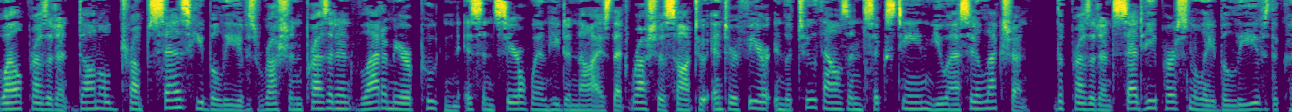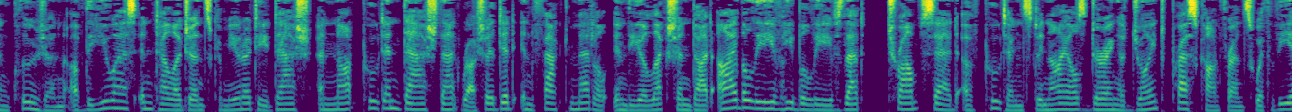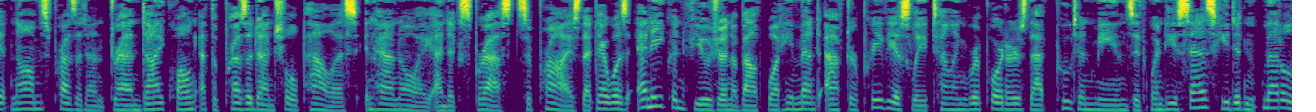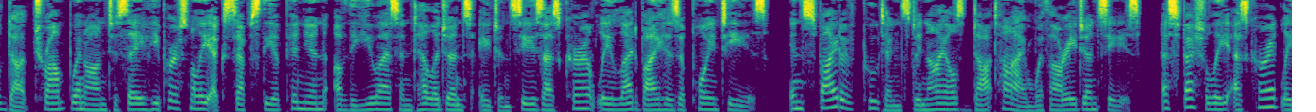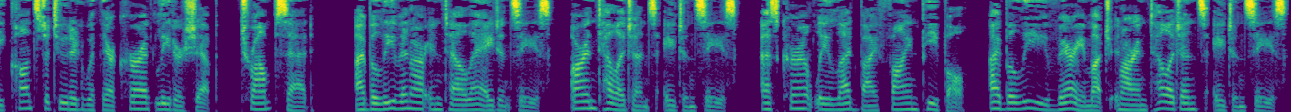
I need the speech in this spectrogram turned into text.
While President Donald Trump says he believes Russian President Vladimir Putin is sincere when he denies that Russia sought to interfere in the 2016 U.S. election, the president said he personally believes the conclusion of the U.S. intelligence community and not Putin that Russia did in fact meddle in the election. I believe he believes that, Trump said of Putin's denials during a joint press conference with Vietnam's President Tran Dai Quang at the presidential palace in Hanoi and expressed surprise that there was any confusion about what he meant after previously telling reporters that Putin means it when he says he didn't meddle. Trump went on to say he personally accepts the opinion of the U.S. intelligence agencies as currently led by his appointees, in spite of Putin's denials. Time with our agencies, especially as currently constituted with their current leadership, Trump said. I believe in our intel agencies, our intelligence agencies, as currently led by fine people, I believe very much in our intelligence agencies,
